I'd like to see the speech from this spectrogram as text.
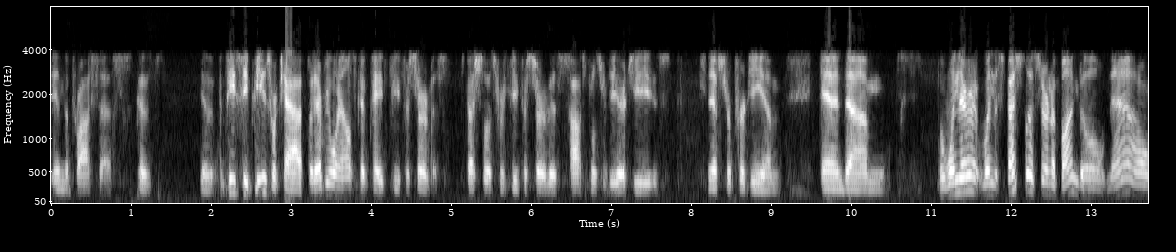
in the process because you know, the PCPs were capped, but everyone else got paid fee for service. Specialists were fee for service, hospitals were DRGs, SNFs were per diem. And um, but when they're when the specialists are in a bundle now,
